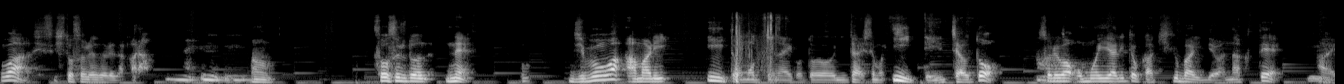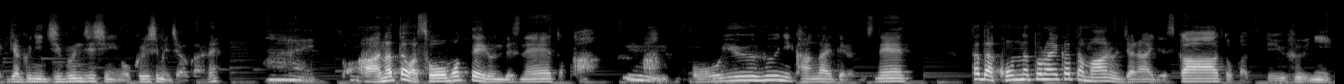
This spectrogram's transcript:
は人それぞれだから。うん、うん、そうするとね、自分はあまりいいと思ってないことに対してもいいって言っちゃうと、それは思いやりとか気配りではなくて、はい、逆に自分自身を苦しめちゃうからね。はい、ああなたはそう思っているんですねとか、うん、あこういうふうに考えてるんですね。ただこんな捉え方もあるんじゃないですかとかっていうふうに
